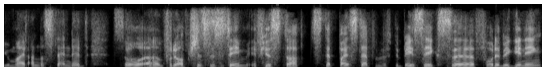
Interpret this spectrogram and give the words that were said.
you might understand it. So um, for the options, it's the same. If you start step by step with the basics uh, for the beginning,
